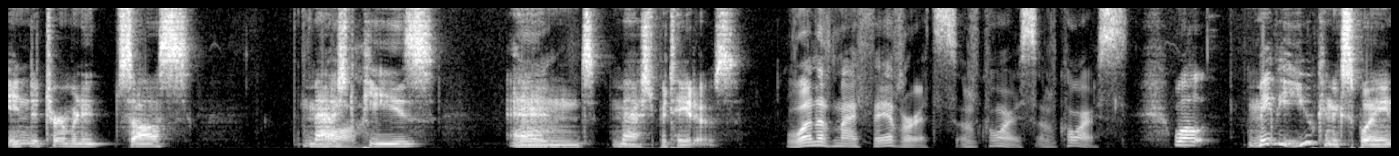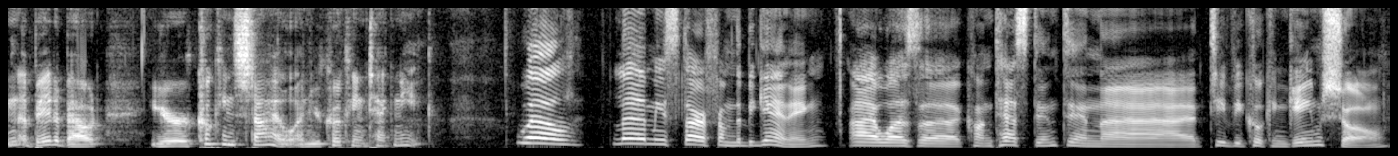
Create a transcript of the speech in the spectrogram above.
indeterminate sauce, mashed Oh. peas, and mashed potatoes. One of my favorites, of course, of course. Well, maybe you can explain a bit about your cooking style and your cooking technique. Well, let me start from the beginning. I was a contestant in a TV cooking game show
